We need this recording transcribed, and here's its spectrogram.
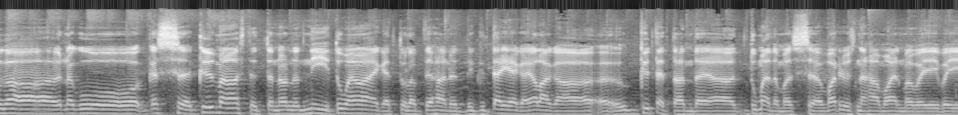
aga nagu, kas kümme aastat on olnud nii tume aeg, et tuleb teha nüüd nagu täiega jalaga äh, kütet anda ja tumedamas varjus näha maailma või, või,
